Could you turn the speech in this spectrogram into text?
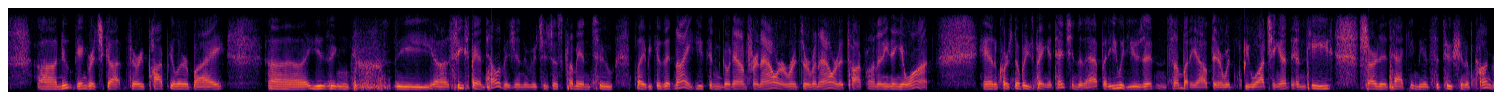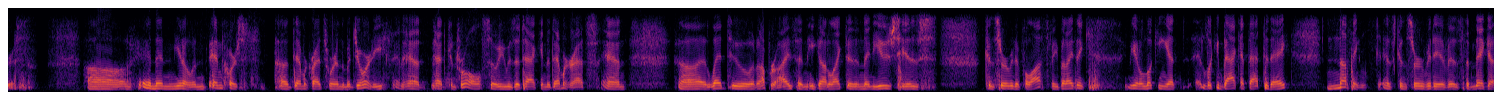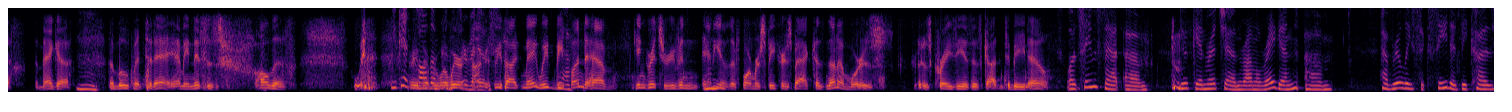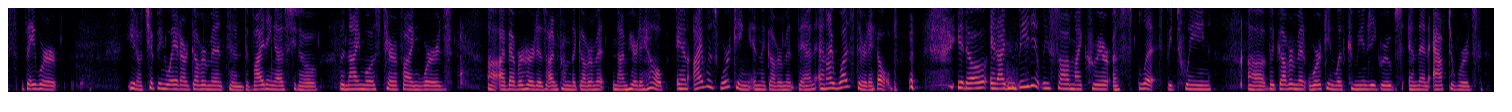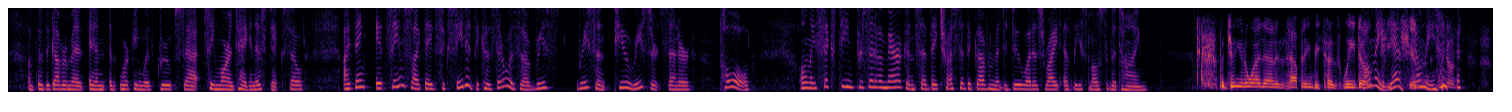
Uh, Newt Gingrich got very popular by uh, using the uh, C-SPAN television, which has just come into play because at night you can go down for an hour or reserve an hour to talk on anything you want. And of course, nobody's paying attention to that, but he would use it, and somebody out there would be watching it, and he started attacking the institution of Congress. Uh, and then you know, and, and of course, uh, Democrats were in the majority and had had control, so he was attacking the Democrats, and uh, it led to an uprise, and he got elected, and then used his conservative philosophy. But I think, you know, looking at looking back at that today, nothing as conservative as the MAGA the MAGA mm. the movement today. I mean, this is all the you can't call them when conservatives. We, were Congress, we thought, may we'd be yeah. fun to have Gingrich or even any mm-hmm. of the former speakers back because none of them were as as crazy as it's gotten to be now. Well, it seems that um, Newt Gingrich and Ronald Reagan um, have really succeeded because they were, you know, chipping away at our government and dividing us. You know, the nine most terrifying words uh, I've ever heard is I'm from the government and I'm here to help. And I was working in the government then and I was there to help, you know, and I immediately saw my career a split between uh, the government working with community groups and then afterwards of the government and working with groups that seem more antagonistic. So I think it seems like they've succeeded because there was a rec- recent Pew Research Center poll only 16% of Americans said they trusted the government to do what is right at least most of the time. But you know why that is happening? Because we don't. Tell me, teach, yes, tell me. we don't.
